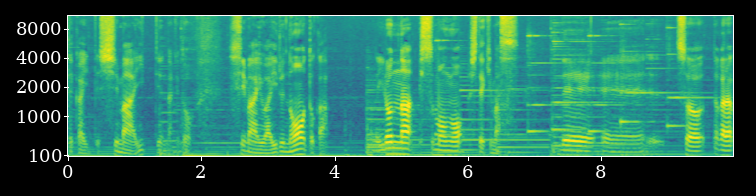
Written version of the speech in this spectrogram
て書いて姉妹って言うんだけど姉妹はいるの？とかいろんな質問をしてきます。で、えーそうだから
